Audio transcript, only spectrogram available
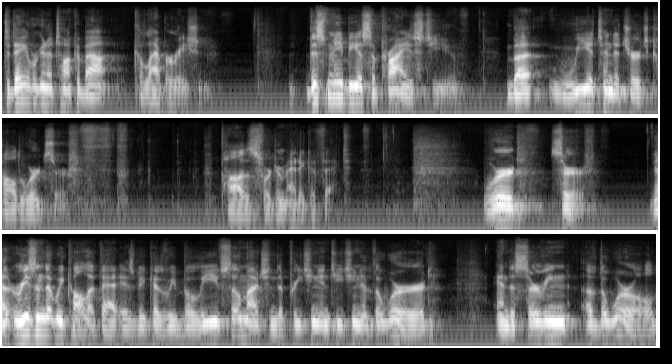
Today, we're going to talk about collaboration. This may be a surprise to you, but we attend a church called Word Serve. Pause for dramatic effect. Word Serve. Now, the reason that we call it that is because we believe so much in the preaching and teaching of the Word and the serving of the world,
